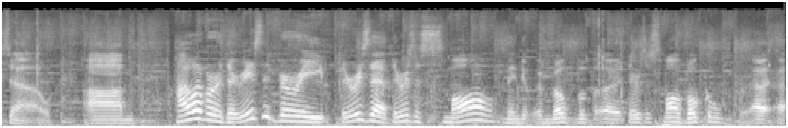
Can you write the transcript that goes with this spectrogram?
So, um, however, there is a very there is a there is a small uh, there's a small vocal uh, uh,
